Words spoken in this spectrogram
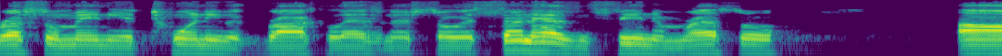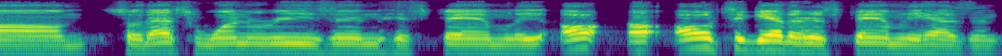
WrestleMania 20 with Brock Lesnar. So his son hasn't seen him wrestle. Um, so that's one reason his family, all, uh, altogether, his family hasn't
